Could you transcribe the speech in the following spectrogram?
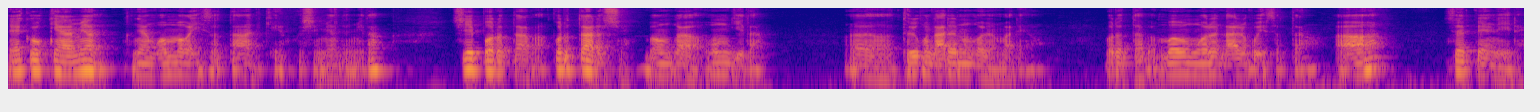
에꼬께 하면 그냥 뭐뭐가 있었다 이렇게 보시면 됩니다. 시 포르타바 포르타르시 뭔가 옮기다 어, 들고 나르는 걸 말해요 포르타바 뭐뭐를 나르고 있었다. 아 세펠리레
